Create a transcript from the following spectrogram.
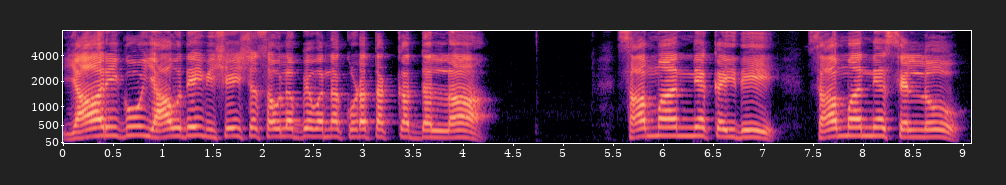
ಯಾರಿಗೂ ಯಾವುದೇ ವಿಶೇಷ ಸೌಲಭ್ಯವನ್ನು ಕೊಡತಕ್ಕದ್ದಲ್ಲ. ಸಾಮಾನ್ಯ ಕೈದಿ, ಸಾಮಾನ್ಯ ಸೆಲ್ಲು.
